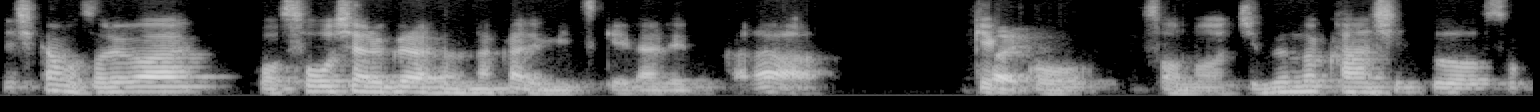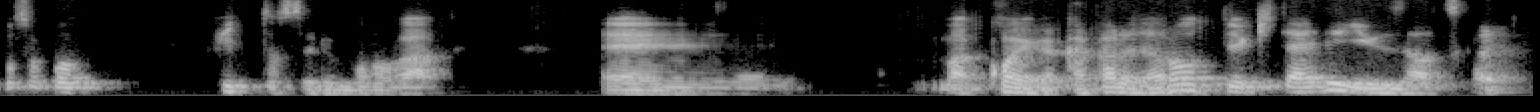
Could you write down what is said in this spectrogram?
でしかもそれはこうソーシャルグラフの中で見つけられるから、結構その自分の関心とそこそこフィットするものが、えーまあ、声がかかるだろうっていう期待でユーザーを使う。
